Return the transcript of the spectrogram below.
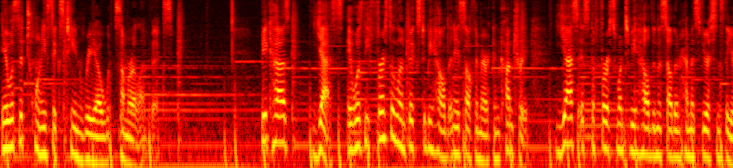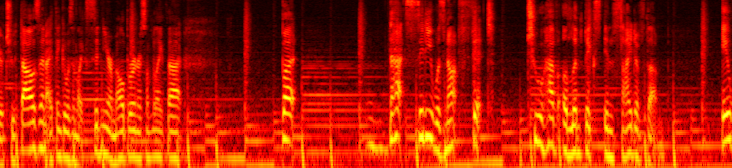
it was the 2016 Rio Summer Olympics. Because, yes, it was the first Olympics to be held in a South American country. Yes, it's the first one to be held in the Southern Hemisphere since the year 2000. I think it was in like Sydney or Melbourne or something like that. But that city was not fit to have Olympics inside of them. It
